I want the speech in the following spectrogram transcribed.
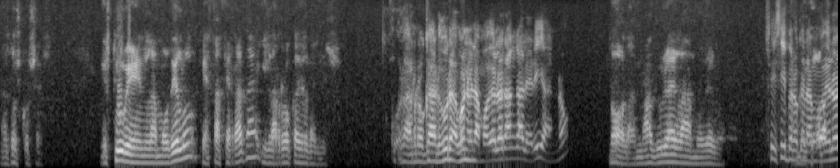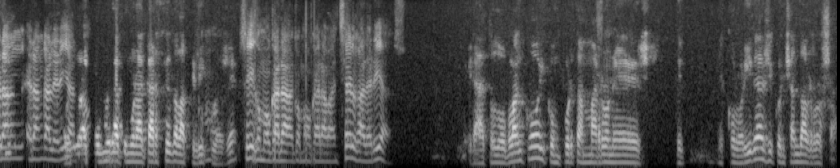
Las dos cosas. Estuve en la modelo, que está cerrada, y la roca del Vallés. Con la roca dura. Bueno, y la modelo eran galerías, ¿no? No, la más dura es la modelo. Sí, sí, pero que la modelo eran, eran galerías. Era como una cárcel de las películas, ¿eh? Sí, como, cara, como Carabanchel, galerías. Era todo blanco y con puertas marrones descoloridas y con chandal rosa.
